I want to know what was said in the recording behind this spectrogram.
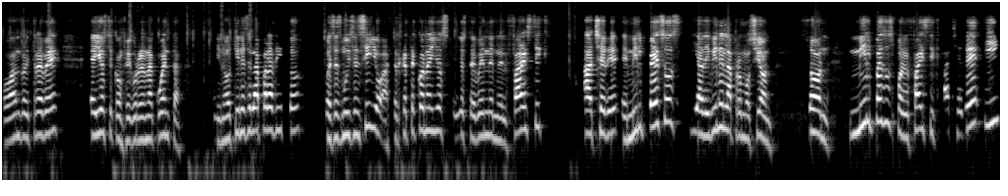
o Android 3B, ellos te configuran una cuenta. Si no tienes el aparatito, pues es muy sencillo, acércate con ellos, ellos te venden el Fire Stick HD en mil pesos y adivinen la promoción. Son mil pesos por el Fire Stick HD y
